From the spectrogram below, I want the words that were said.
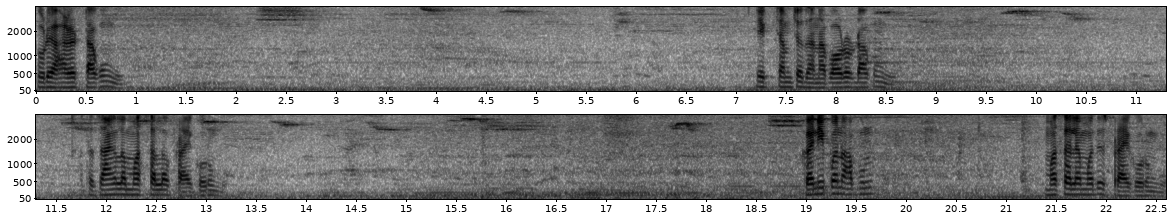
थोडी हळद टाकून घेऊ एक चमचा धना पावडर टाकून घेऊ. आता चांगला मसाला फ्राय करून घेऊ. कणी पण आपण मसाल्यामध्येच फ्राय करून घेऊ.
